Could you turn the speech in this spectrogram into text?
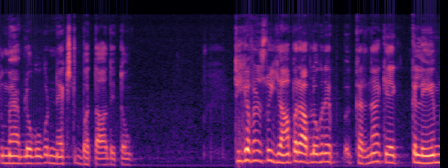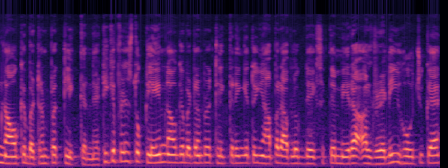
तो मैं आप लोगों को नेक्स्ट बता देता हूँ। ठीक है फ्रेंड्स तो यहाँ पर आप लोगों ने करना क्या क्लेम नाउ के बटन पर क्लिक करना है। ठीक है फ्रेंड्स तो क्लेम नाउ के बटन पर क्लिक करेंगे तो यहाँ पर आप लोग देख सकते हैं, मेरा ऑलरेडी हो चुका है।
